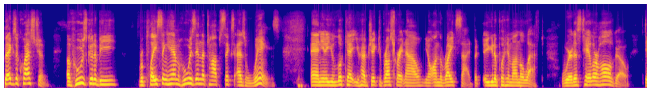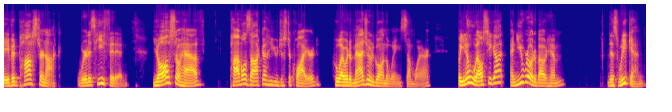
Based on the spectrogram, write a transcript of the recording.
begs a question of who's going to be replacing him, who is in the top six as wings. And, you know, you look at, you have Jake DeBrusk right now, you know, on the right side, but are you going to put him on the left? Where does Taylor Hall go? David Pastrnak, where does he fit in? You also have Pavel Zacha, who you just acquired, who I would imagine would go on the wings somewhere. But you know who else you got? And you wrote about him this weekend.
